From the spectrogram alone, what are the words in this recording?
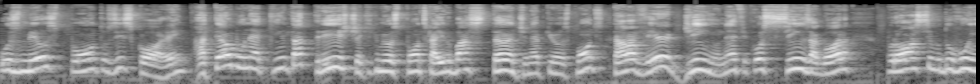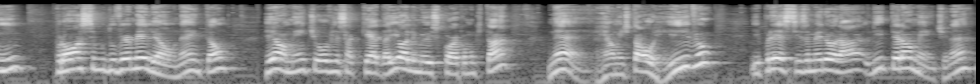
os meus pontos score, hein? Até o bonequinho tá triste aqui que meus pontos caíram bastante, né? Porque meus pontos tava verdinho, né? Ficou cinza agora, próximo do ruim, próximo do vermelhão, né? Então, realmente houve essa queda aí, olha o meu score como que tá, né? Realmente tá horrível e precisa melhorar literalmente, né?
